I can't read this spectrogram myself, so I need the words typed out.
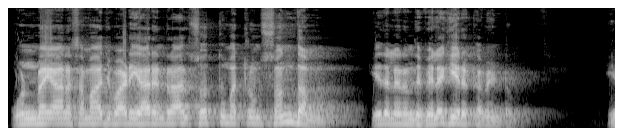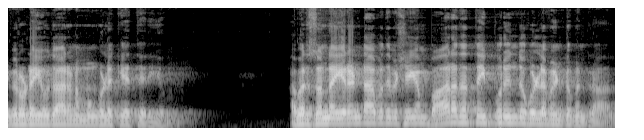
உண்மையான சமாஜ்வாடி யார் என்றால் சொத்து மற்றும் சொந்தம் இதிலிருந்து விலகி இருக்க வேண்டும். இவருடைய உதாரணம் உங்களுக்கே தெரியும். அவர் சொன்ன இரண்டாவது விஷயம் பாரதத்தை புரிந்து கொள்ள வேண்டுமென்றால்.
